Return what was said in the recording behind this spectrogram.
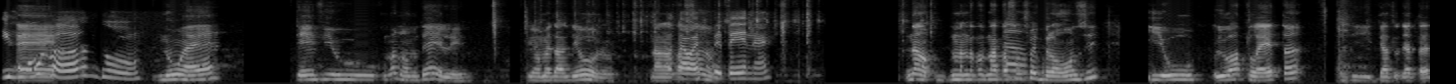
Esmurrando. Não é? Teve o. Como é o nome dele? Ganhou medalha de ouro na da natação. UFPB, né? Não, na natação Não. foi bronze e o, e o atleta de, de atleta-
